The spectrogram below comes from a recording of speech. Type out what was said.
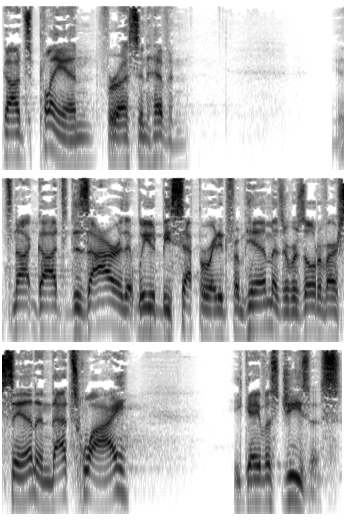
God's plan for us in heaven. It's not God's desire that we would be separated from Him as a result of our sin, and that's why He gave us Jesus.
